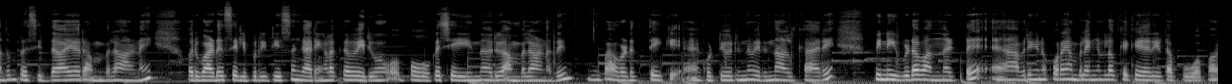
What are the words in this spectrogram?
അതും പ്രസിദ്ധമായ ഒരു അമ്പലമാണ്. ഒരുപാട് സെലിബ്രിറ്റീസും കാര്യങ്ങളൊക്കെ വരും പോവുകയൊക്കെ ചെയ്യുന്ന ഒരു അമ്പലമാണത്. അപ്പോൾ അവിടത്തേക്ക് കൊട്ടിയൂരിൽ നിന്ന് വരുന്ന ആൾക്കാർ പിന്നെ ഇവിടെ വന്നിട്ട് അവരിങ്ങനെ കുറേ അമ്പലങ്ങളിലൊക്കെ കയറിയിട്ടാണ് പോകും അപ്പോൾ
